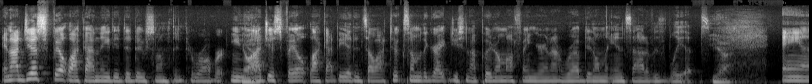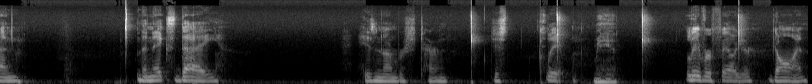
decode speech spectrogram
and I just felt like I needed to do something to Robert. You know, Yeah. I just felt like I did, and so I took some of the grape juice and I put it on my finger and I rubbed it on the inside of his lips. Yeah. And the next day, his numbers turn, just click. Man. Liver failure gone,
